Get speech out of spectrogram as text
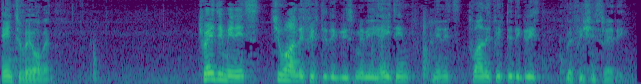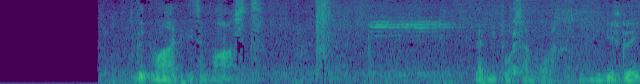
Into the oven. 20 minutes, 250 degrees, maybe 18 minutes, 250 degrees, the fish is ready. Good wine is a must. Let me pour some more. It's great.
